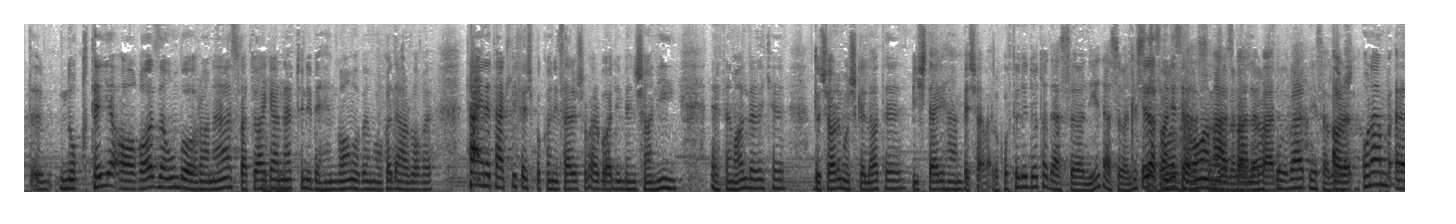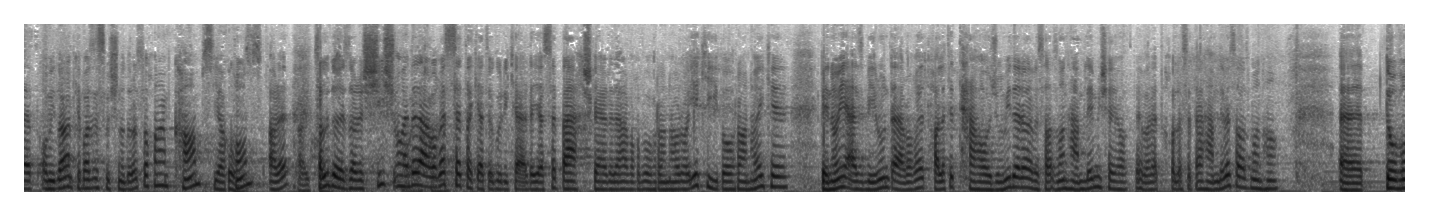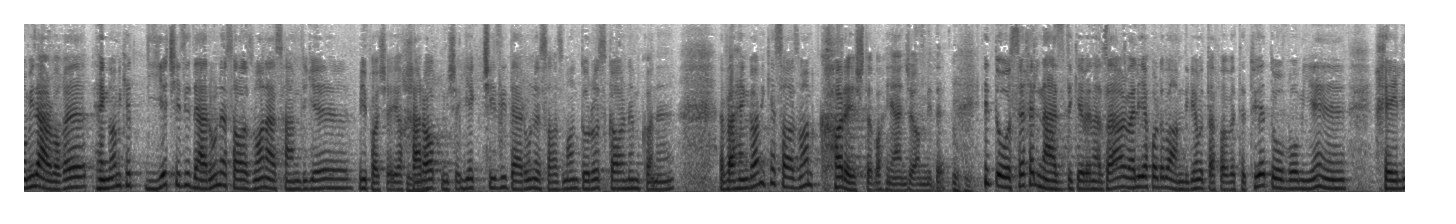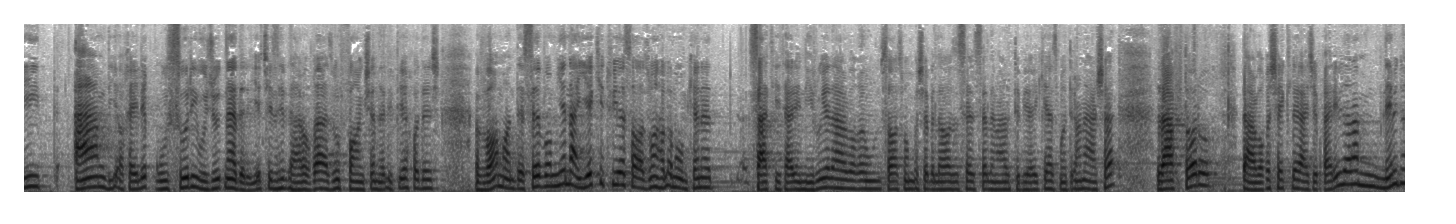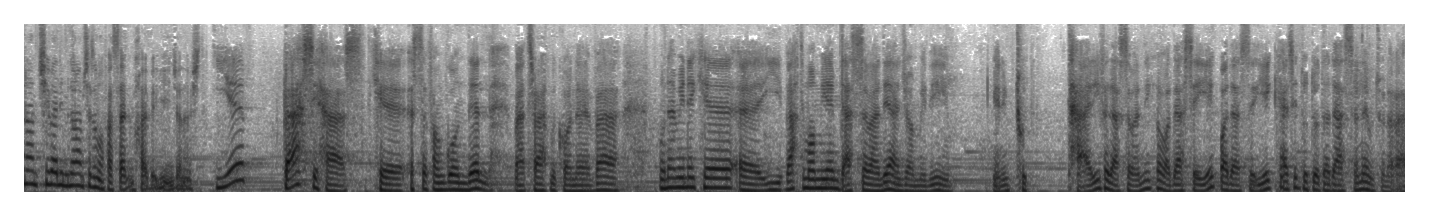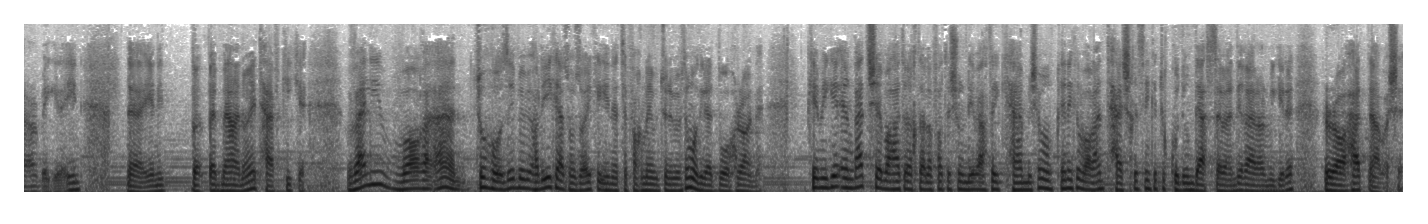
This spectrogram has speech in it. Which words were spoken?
نقطه آغاز اون بحران است و تو اگر نتونی به هنگام و به موقع در واقع تعیین تکلیفش بکنی سرش رو بر بالین بنشانی احتمال داره که دچار مشکلات بیشتری هم بشود. گفته دو تا دستبندی دستبندی دستبندی سوم هم هست. بله بله بعد نیست آره اونم امیدوارم که باز اسمشون رو درست بخونم. کامپس یا کومز آره. سال 2006 اومده در واقع سه تا کاتگوری کرده یا سه بخش کرده در واقع بحران ها رو. یکی بحران هایی که به نوعی از بیرون در واقع حالت تهاجمی داره و به سازمان حمله میشه یا به عبارت خلاصه تر حمله به سازمان ها دومی در واقع هنگامی که یه چیزی درون سازمان از همدیگه میپاشه یا خراب میشه یک چیزی درون سازمان درست کار نمی‌کنه و هنگامی که سازمان کار اشتباهی انجام میده. این دو سه خیلی نزدیکه به نظر ولی یه خورده با هم دیگه متفاوته. توی دومیه خیلی عمد یا خیلی قصوری وجود نداره. یه چیزی در واقع از اون functionality خودش وامانده سومیه نه یکی توی سازمان حالا ممکنه سطحی ترین نیروی در واقع اون سازمان باشه به لحاظ سلسله مراتبی هایی که از مدیران ارشد. رفتار رو در واقع شکل عجیب غریبی دارم. نمی‌دونم چی ولی می‌دونم چیز مفصلی می‌خوای بگی اینجا نوشته. یه بحثی هست که استفان گندل مطرح می‌کنه و اونم اینه که وقتی ما میایم دستبندی انجام میدیم یعنی تو تعریف دستبندی که با دسته یک با دسته یک کسی دو دو تا دسته نمی‌تونه قرار بگیره. این یعنی به معنای تفکیکه. ولی واقعا تو حوزه ببین حالا یکی از حوزه‌ای که این اتفاق نمی‌تونه بیفته مدیریت بحرانه که میگه انقدر شباهت و اختلافاتشون یه وقتی کم میشه ممکنه که واقعا تشخیص این که تو کدوم دستبندی قرار می‌گیره راحت نباشه.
